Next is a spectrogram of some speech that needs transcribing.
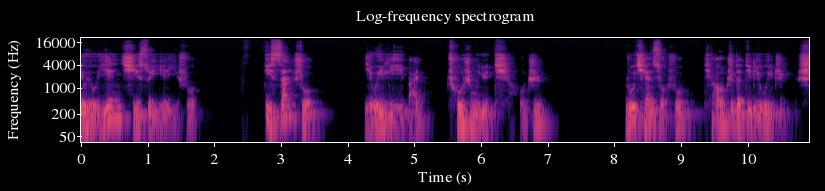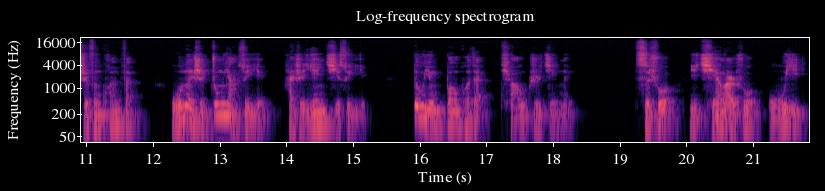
又有燕齐碎叶一说。第三说以为李白出生于调支。如前所说，调支的地理位置十分宽泛，无论是中亚碎叶还是燕齐碎叶，都应包括在调支境内。此说与前二说无异，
